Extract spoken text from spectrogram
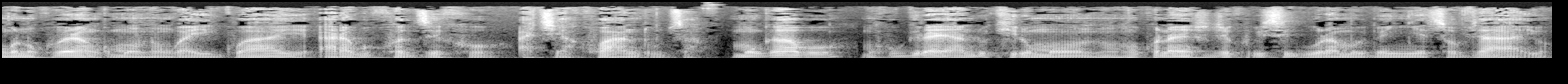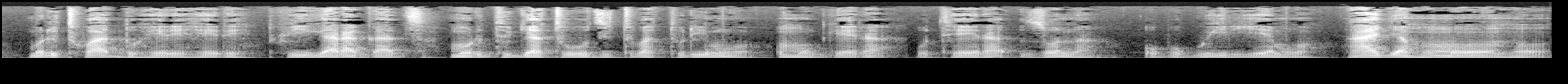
ngo ni ukubera ngo umuntu ngo ayigwaye aragukozeko aciye akwanduza mugabo mu kugira yandukira umuntu nk'uko nanishije kubisigura mu bimenyetso byayo muri twa duherehere twigaragaza muri tujya tuzi tuba turimwo umugera utera zona ubugwiriyemwo nkajya nk'umuntu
